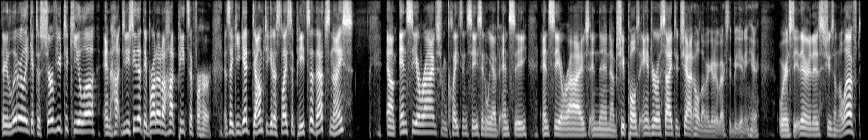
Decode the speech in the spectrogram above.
They literally get to serve you tequila and hot. Did you see that they brought out a hot pizza for her? It's like you get dumped, you get a slice of pizza. That's nice. Um, NC arrives from Clayton season. We have NC. NC arrives, and then um, she pulls Andrew aside to chat. Hold on, we got to go back to the beginning here. Where's the? There it is. She's on the left.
